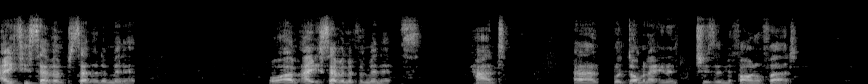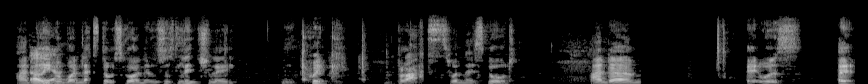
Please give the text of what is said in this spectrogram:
eighty seven percent of the minute, or um, eighty seven of the minutes, had uh, were dominating in touches in the final third. And Oh, even yeah. when Leicester was scoring, it was just literally quick blasts when they scored. And um, it was at,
